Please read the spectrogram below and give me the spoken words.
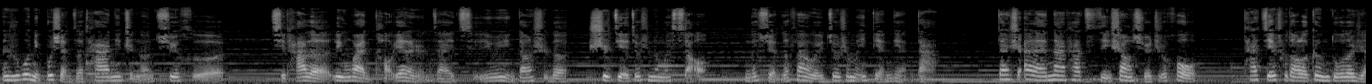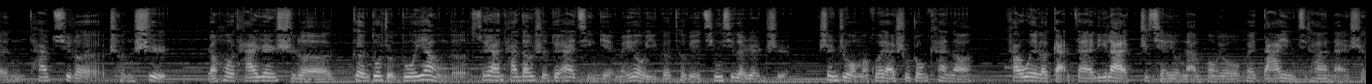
那如果你不选择他，你只能去和其他的另外讨厌的人在一起，因为你当时的世界就是那么小，你的选择范围就这么一点点大。但是艾莱娜她自己上学之后，她接触到了更多的人，她去了城市。然后他认识了更多种多样的，虽然他当时对爱情也没有一个特别清晰的认知，甚至我们会在书中看到，他为了赶在丽娜之前有男朋友，会答应其他的男生，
